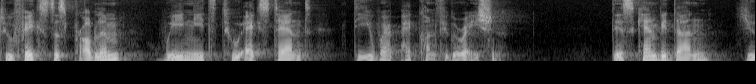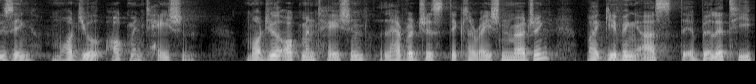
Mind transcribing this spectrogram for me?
To fix this problem, we need to extend the Webpack configuration. This can be done using module augmentation. Module augmentation leverages declaration merging by giving us the ability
